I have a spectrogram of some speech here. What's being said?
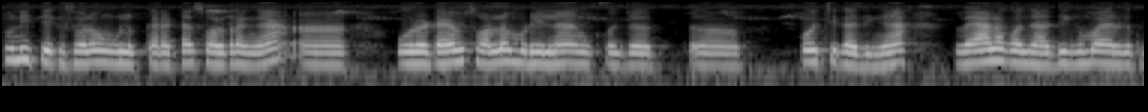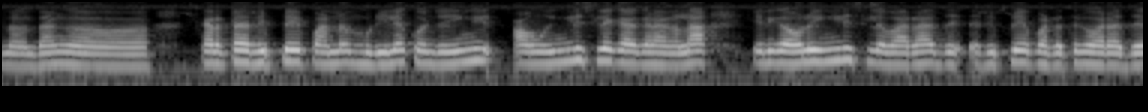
துணி தைக்க சொல்ல உங்களுக்கு கரெக்டாக சொல்கிறேங்க ஒரு டைம் சொல்ல முடியல கொஞ்சம் கோச்சிக்காதீங்க. வேலை கொஞ்சம் அதிகமாக இருக்கிறதுனால தாங்க கரெக்டாக ரிப்ளை பண்ண முடியல. கொஞ்சம் இங்கிலீஷ் அவங்க இங்கிலீஷ்லேயே கேட்குறாங்களா எனக்கு அவ்வளோ இங்கிலீஷில் வராது. ரிப்ளை பண்ணுறதுக்கு வராது.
